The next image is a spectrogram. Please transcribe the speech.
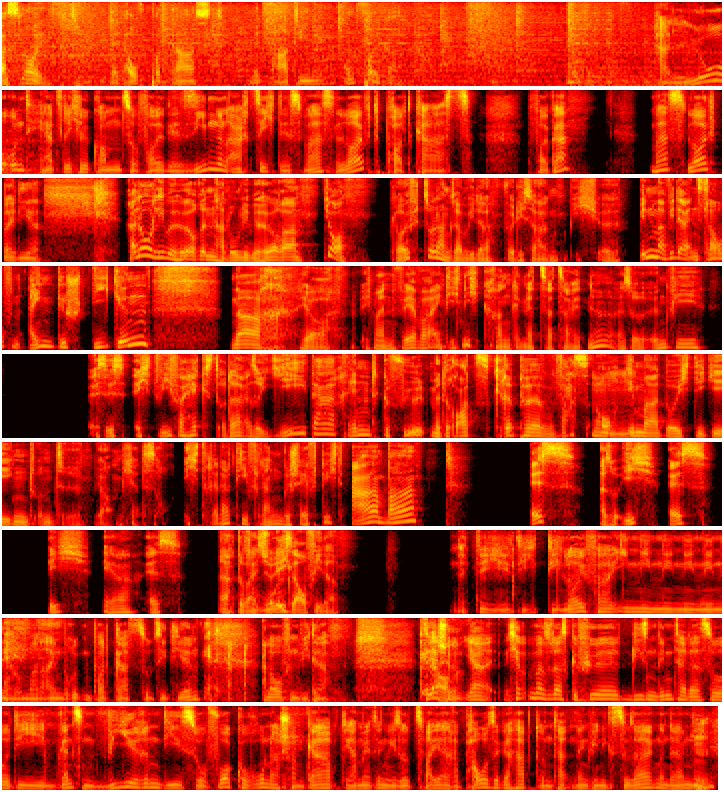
Was läuft? Der Lauf-Podcast mit Martin und Volker. Hallo und herzlich willkommen zur Folge 87 des Was läuft Podcasts. Volker, was läuft bei dir? Hallo liebe Hörerinnen, hallo liebe Hörer. Ja, läuft so langsam wieder, würde ich sagen. Ich äh, bin mal wieder ins Laufen eingestiegen. Nach, ja, ich meine, wer war eigentlich nicht krank in letzter Zeit, ne? Also irgendwie, es ist echt wie verhext, oder? Also jeder rennt gefühlt mit Rotz, Grippe, was auch Mhm. immer durch die Gegend und äh, ja, mich hat es auch echt relativ lang beschäftigt, aber es, also ich, es, ich, er, es, ach du weißt schon, ich laufe wieder. Die, die, die Läufer, um mal einen Brücken-Podcast zu zitieren, laufen wieder. Sehr Genau. schön. Ja, ich habe immer so das Gefühl, diesen Winter, dass so die ganzen Viren, die es so vor Corona schon gab, die haben jetzt irgendwie so zwei Jahre Pause gehabt und hatten irgendwie nichts zu sagen. Und dann haben die Mhm.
